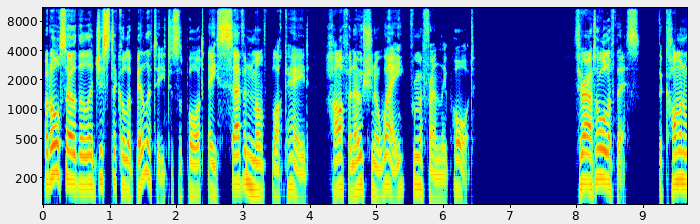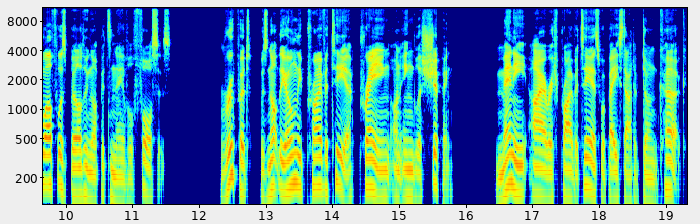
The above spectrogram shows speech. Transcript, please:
but also the logistical ability to support a seven month blockade half an ocean away from a friendly port. Throughout all of this, the Commonwealth was building up its naval forces. Rupert was not the only privateer preying on English shipping. Many Irish privateers were based out of Dunkirk,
